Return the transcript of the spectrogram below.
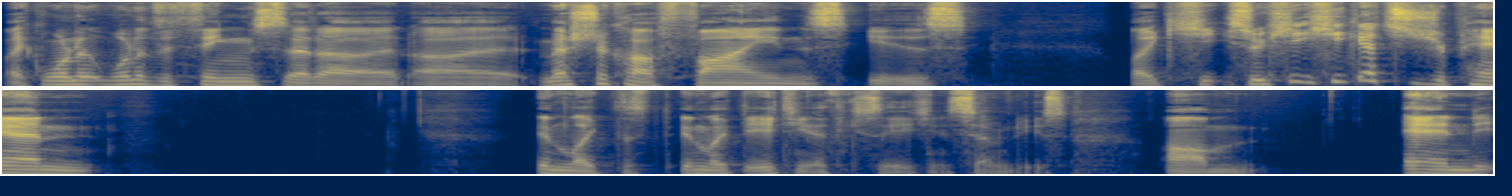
like one of one of the things that uh, uh Mechnikov finds is like he so he, he gets to Japan in like the in like the 18 I think it's the 1870s. Um, and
